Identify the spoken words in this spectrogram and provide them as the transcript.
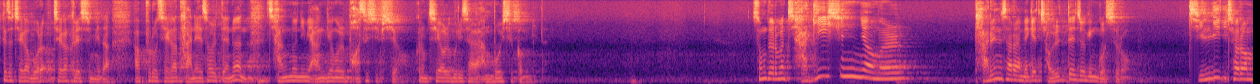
그래서 제가 뭐라 제가 그랬습니다. 앞으로 제가 단에 설 때는 장로님이 안경을 벗으십시오. 그럼 제 얼굴이 잘 안 보이실 겁니다. 성도 여러분, 자기 신념을 다른 사람에게 절대적인 것으로 진리처럼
